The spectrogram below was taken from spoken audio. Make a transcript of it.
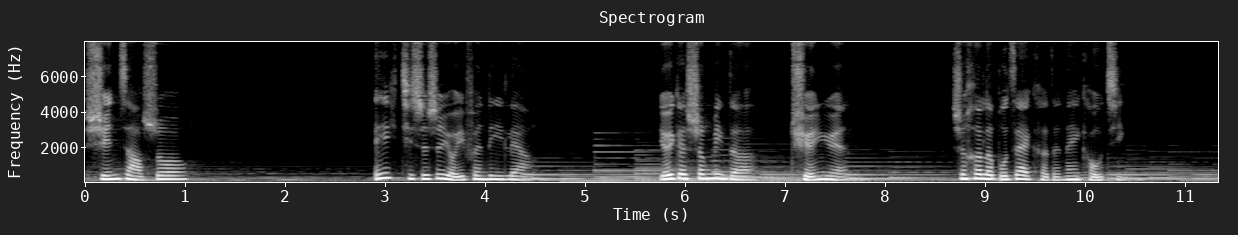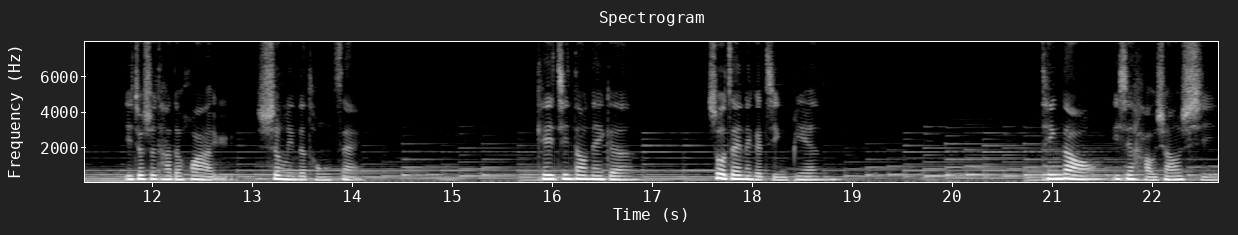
寻找说：“哎，其实是有一份力量，有一个生命的泉源，是喝了不再渴的那一口井。”也就是他的话语，圣灵的同在，可以进到那个坐在那个井边，听到一些好消息。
